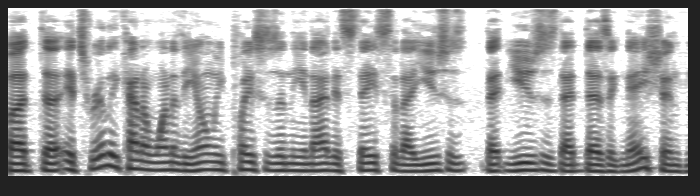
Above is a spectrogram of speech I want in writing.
but uh, it's really kind of one of the only places in the United States that I uses that uses that designation.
